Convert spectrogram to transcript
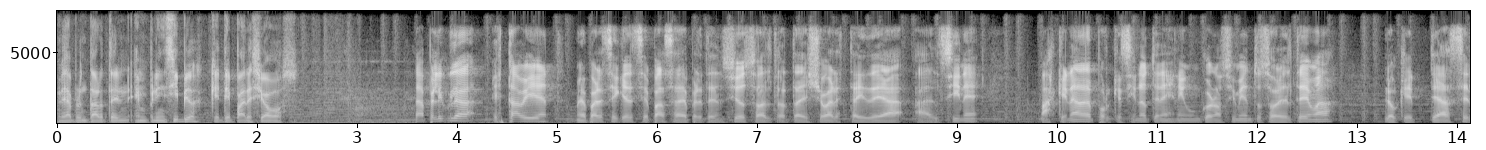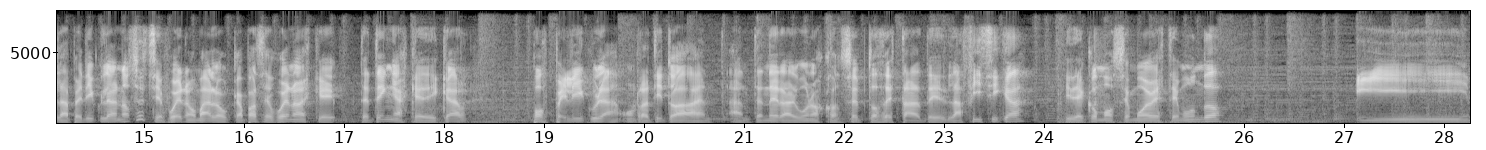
Voy a preguntarte en, principio qué te pareció a vos. La película está bien, me parece que él se pasa de pretencioso al tratar de llevar esta idea al cine, más que nada porque si no tenés ningún conocimiento sobre el tema, lo que te hace la película, no sé si es bueno o malo, capaz es bueno, es que te tengas que dedicar post película un ratito a, a entender algunos conceptos de esta de la física y de cómo se mueve este mundo. Y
